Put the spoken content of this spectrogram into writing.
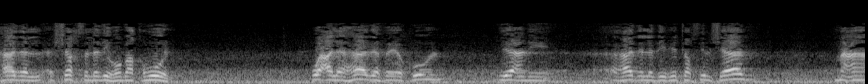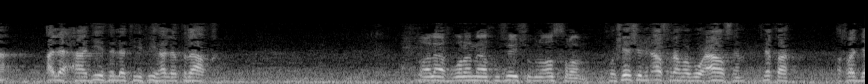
هذا الشخص الذي هو مقبول. وعلى هذا فيكون يعني هذا الذي فيه تفصيل شاذ مع الأحاديث التي فيها الإطلاق. قال أخبرنا خشيش بن أصرم. خشيش بن أصرم أبو عاصم ثقة. أخرج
